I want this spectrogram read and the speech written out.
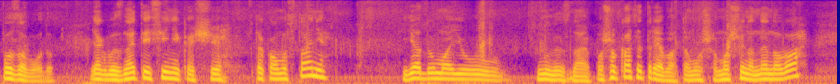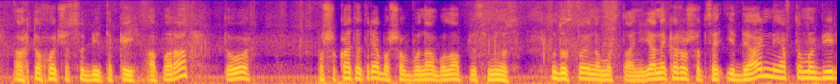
по заводу. Якби знайти фініка ще в такому стані, я думаю, ну не знаю, пошукати треба, тому що машина не нова. А хто хоче собі такий апарат, то пошукати треба, щоб вона була плюс-мінус у достойному стані. Я не кажу, що це ідеальний автомобіль,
